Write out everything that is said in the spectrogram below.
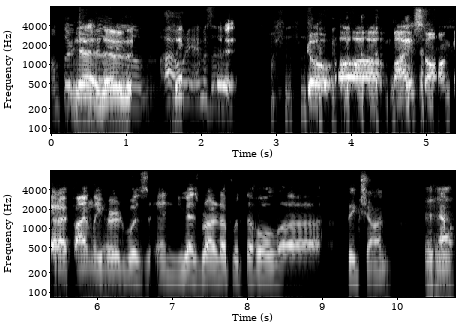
I'm 13 Yeah, that billion. was I that own Amazon. Yo, uh, my song that I finally heard was, and you guys brought it up with the whole uh, Big Sean Mhm. album.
